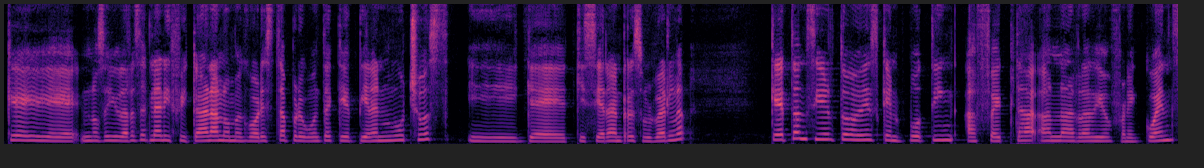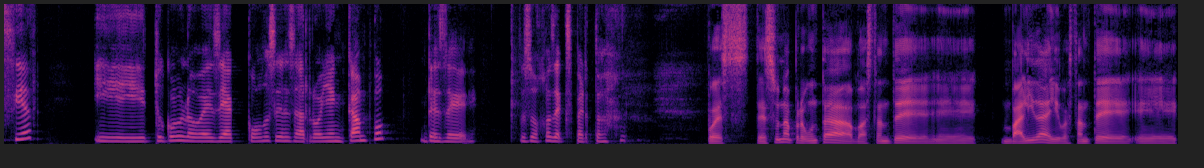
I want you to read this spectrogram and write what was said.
que nos ayudaras a clarificar a lo mejor esta pregunta que tienen muchos y que quisieran resolverla. ¿Qué tan cierto es que el potting afecta a la radiofrecuencia? Y tú cómo lo ves ya, cómo se desarrolla en campo desde tus ojos de experto. Pues es una pregunta bastante eh, válida y bastante eh,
